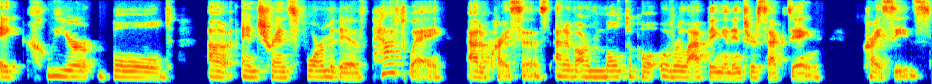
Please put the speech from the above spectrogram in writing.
a clear bold uh, and transformative pathway out of crisis out of our multiple overlapping and intersecting crises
